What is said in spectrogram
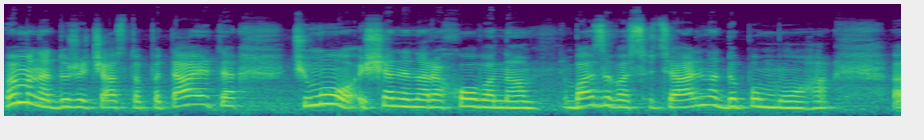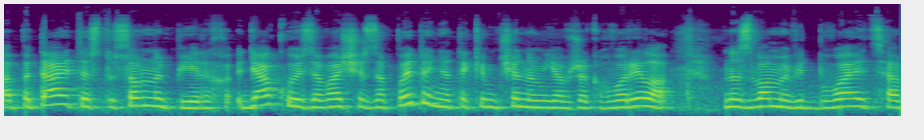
Ви мене дуже часто питаєте, чому ще не нарахована базова соціальна допомога. Е, Питаєте стосовно пільг. Дякую за ваші запитання. Таким чином, я вже говорила, у нас з вами відбувається.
